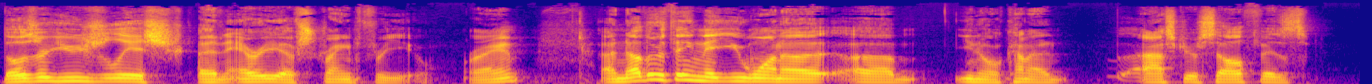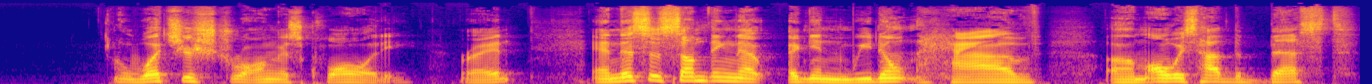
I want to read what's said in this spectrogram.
those are usually an area of strength for you, right? Another thing that you want to, um, you know, kind of ask yourself is, what's your strongest quality, right? And this is something that again we don't have um, always have the best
